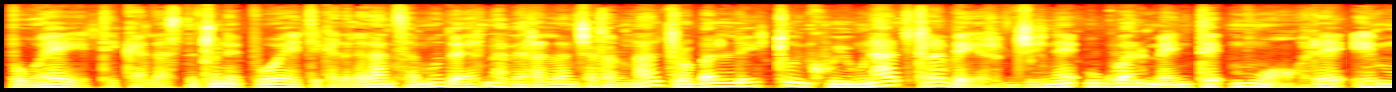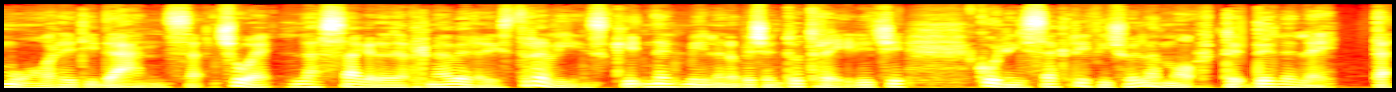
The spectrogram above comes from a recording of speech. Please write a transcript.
poetica, la stagione poetica della danza moderna verrà lanciata da un altro balletto in cui un'altra vergine ugualmente muore e muore di danza, cioè la sagra della primavera di Stravinsky nel 1913 con il sacrificio e la morte dell'eletta,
